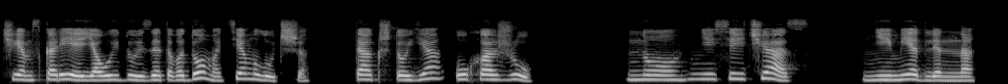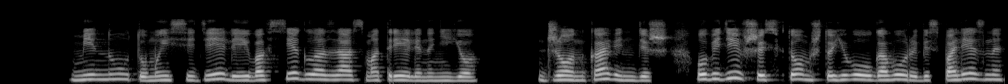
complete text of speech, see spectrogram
Чем скорее я уйду из этого дома, тем лучше. Так что я ухожу. Но не сейчас. Немедленно. Минуту мы сидели и во все глаза смотрели на нее. Джон Кавендиш, убедившись в том, что его уговоры бесполезны,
